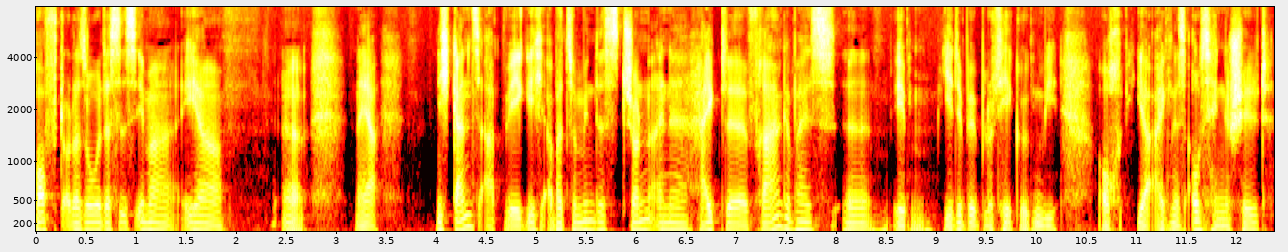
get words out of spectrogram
hofft oder so, das ist immer eher, äh, naja, nicht ganz abwegig, aber zumindest schon eine heikle Frage, weil es äh, eben jede Bibliothek irgendwie auch ihr eigenes Aushängeschild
